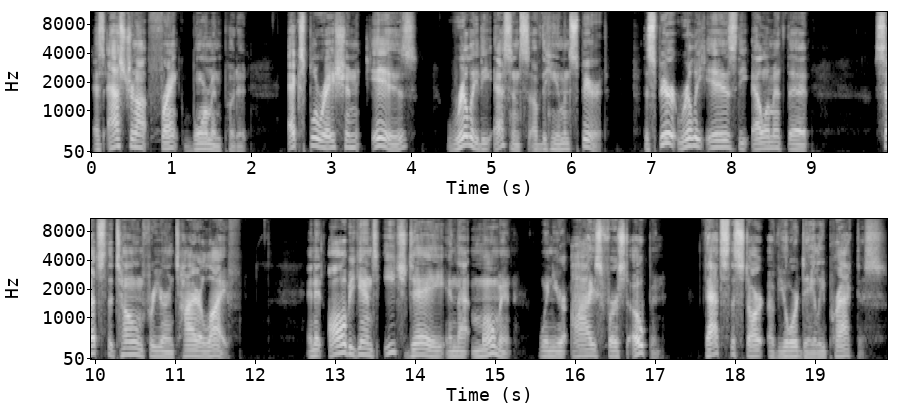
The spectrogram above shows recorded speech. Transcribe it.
As astronaut Frank Borman put it, exploration is really the essence of the human spirit. The spirit really is the element that sets the tone for your entire life and it all begins each day in that moment when your eyes first open. That's the start of your daily practice.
